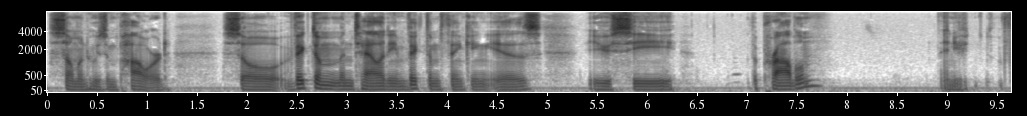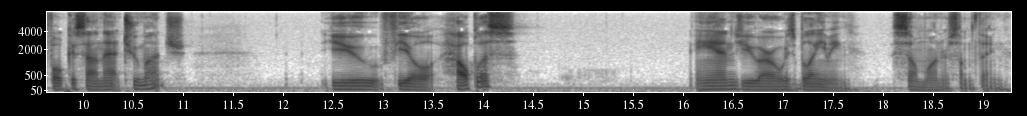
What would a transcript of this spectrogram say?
someone who's empowered. So, victim mentality and victim thinking is you see the problem and you focus on that too much. You feel helpless and you are always blaming someone or something.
